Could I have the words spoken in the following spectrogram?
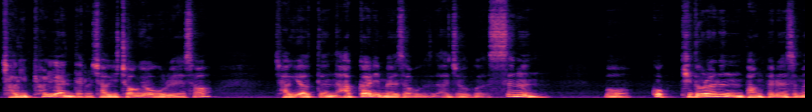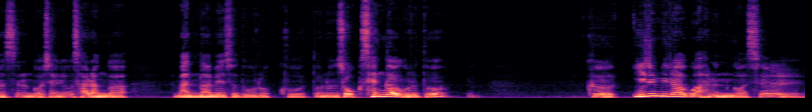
자기 편리한 대로 자기 정욕으로 해서 자기 어떤 앞가림에서 아주 그 쓰는 뭐 꼭 기도라는 방편에서만 쓰는 것이 아니고 사람과 만남에서도 그렇고 또는 속 생각으로도 그 이름이라고 하는 것을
